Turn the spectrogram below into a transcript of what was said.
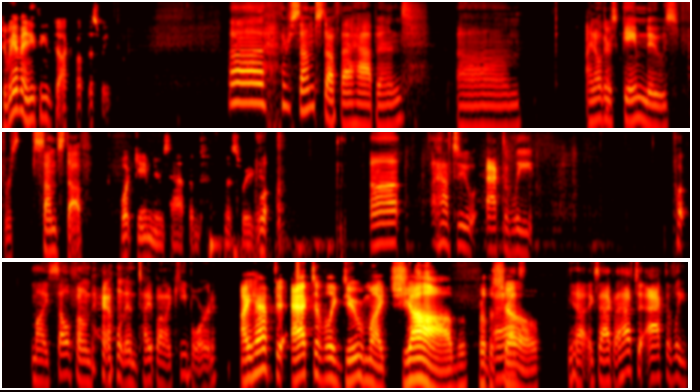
Do we have anything to talk about this week? Uh, there's some stuff that happened. Um, I know there's game news for some stuff. What game news happened this week? Well, uh, I have to actively put my cell phone down and type on a keyboard. I have to actively do my job for the Uh, show. Yeah, exactly. I have to actively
